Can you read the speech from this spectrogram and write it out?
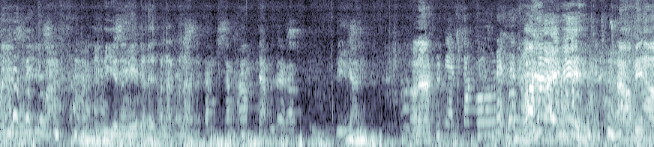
มายืนตรงนี้ดีกว่าพี่พี่ยืนตรงนี้จะได้ถนัดถนัดช่างช่างภาพจับไปด้วยครับยืนยันเอานะเปลี่ยนกระโปรงได้เฮ้ยพี่เอาพี่เอา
